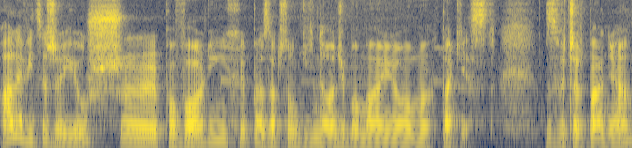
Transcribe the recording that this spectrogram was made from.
ale widzę, że już e, powoli chyba zaczną ginąć, bo mają... Tak jest. Z wyczerpania.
